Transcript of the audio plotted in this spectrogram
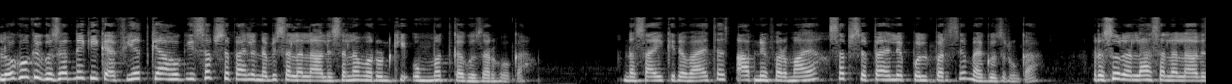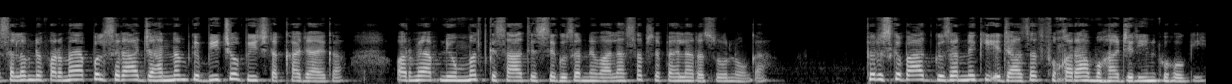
لوگوں کے گزرنے کی کیفیت کیا ہوگی سب سے پہلے نبی صلی اللہ علیہ وسلم اور ان کی امت کا گزر ہوگا۔ نسائی کی روایت ہے، آپ نے فرمایا، سب سے پہلے پل پر سے میں گزروں گا۔ رسول اللہ صلی اللہ علیہ وسلم نے فرمایا، پل سراج جہنم کے بیچوں بیچ رکھا جائے گا اور میں اپنی امت کے ساتھ اس سے گزرنے والا سب سے پہلا رسول ہوں گا۔ پھر اس کے بعد گزرنے کی اجازت فقرا مہاجرین کو ہوگی۔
